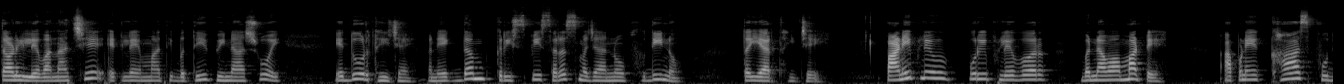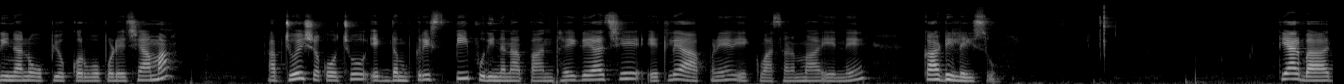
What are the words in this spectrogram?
તળી લેવાના છે એટલે એમાંથી બધી ભીનાશ હોય એ દૂર થઈ જાય અને એકદમ ક્રિસ્પી, સરસ મજાનો ફુદીનો તૈયાર થઈ જાય. પાણી ફ્લેવર પૂરી ફ્લેવર બનાવવા માટે આપણે ખાસ ફુદીનાનો ઉપયોગ કરવો પડે છે આમાં. આપ જોઈ શકો છો, એકદમ ક્રિસ્પી ફુદીનાના પાન થઈ ગયા છે, એટલે આપણે એક વાસણમાં એને કાઢી લઈશું. ત્યારબાદ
